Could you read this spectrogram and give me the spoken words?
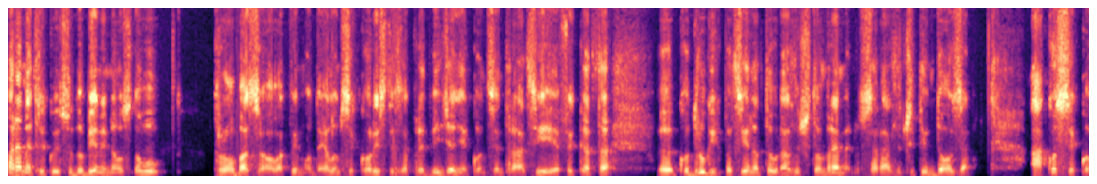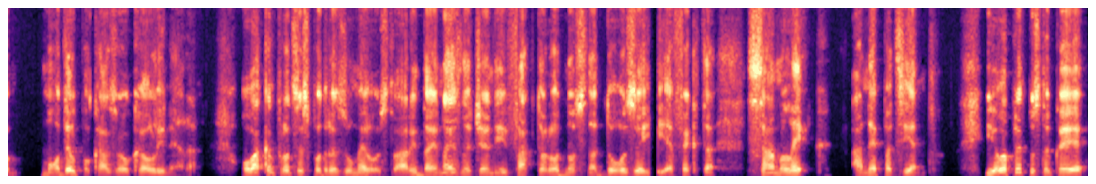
Parametri koji su dobijeni na osnovu proba sa ovakvim modelom se koriste za predviđanje koncentracije i efekata e, kod drugih pacijenata u različitom vremenu sa različitim dozama. Ako se model pokazao kao linearan, ovakav proces podrazumeva u stvari da je najznačajniji faktor odnosna doze i efekta sam lek, a ne pacijent. I ova pretpostavka je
